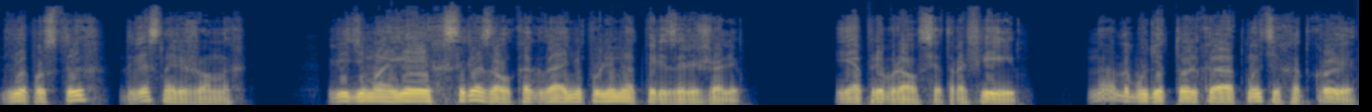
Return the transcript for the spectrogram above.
две пустых, две снаряженных. Видимо, я их срезал, когда они пулемет перезаряжали. Я прибрал все трофеи. Надо будет только отмыть их от крови.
